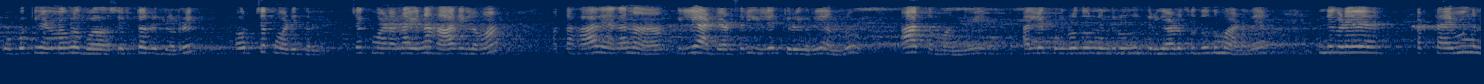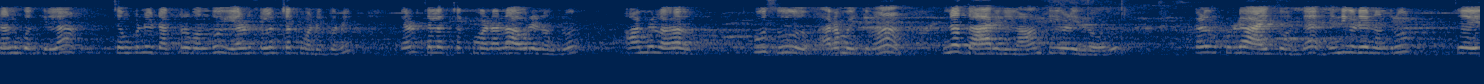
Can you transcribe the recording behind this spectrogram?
ಒಬ್ಬಕ್ಕೆ ಹೆಣ್ಮಗಳು ಬ ಸಿಸ್ಟರ್ ಇದ್ದಳ್ರಿ ಅವ್ರು ಚೆಕ್ ಮಾಡಿದ್ರಿ. ಚೆಕ್ ಮಾಡೋಣ, ಏನೋ ಹಾದಿಲ್ಲಮ್ಮ ಮತ್ತು ಹಾದಿಯಾಗನ ಇಲ್ಲೇ ಅಡ್ಡಾಡ್ಸ್ರಿ ಇಲ್ಲೇ ತಿರುಗ್ರಿ ಅಂದರು. ಆತಮ್ಮ ಅಂದ್ವಿ ಅಲ್ಲೇ ಕುಂಡ್ರೋದು, ನಿಂದಿರೋದು ತಿರುಗಾಡಿಸೋದು ಮಾಡಿದೆ. ಹಿಂದೆಗಡೆ ಟೈಮಿಂಗ್ ನನಗೆ ಗೊತ್ತಿಲ್ಲ. ಚಮಕಂಡಿ ಡಾಕ್ಟ್ರ್ ಬಂದು ಎರಡು ಸಲ ಚೆಕ್ ಮಾಡಿದ್ದು ರೀ. ಎರಡು ಸಲ ಚೆಕ್ ಮಾಡೋಣ ಅವ್ರೇನಂದ್ರು ಆಮೇಲೆ ಕೂಸು ಆರಾಮೈತಿವ ಇನ್ನೂ ದಾರಿ ಇಲ್ಲ ಅಂತ ಹೇಳಿದ್ರು ಅವರು. ಹೇಳಿದ ಕೂಡಲೇ ಆಯಿತು ಅಂದೆ. ಹಿಂದಿಗಡೆ ಏನಂದ್ರು,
